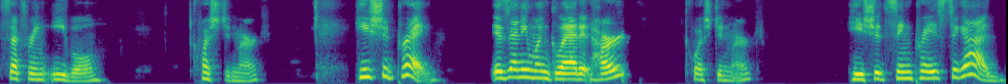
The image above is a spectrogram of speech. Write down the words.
suffering evil? Question mark. He should pray. Is anyone glad at heart? Question mark. He should sing praise to God.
